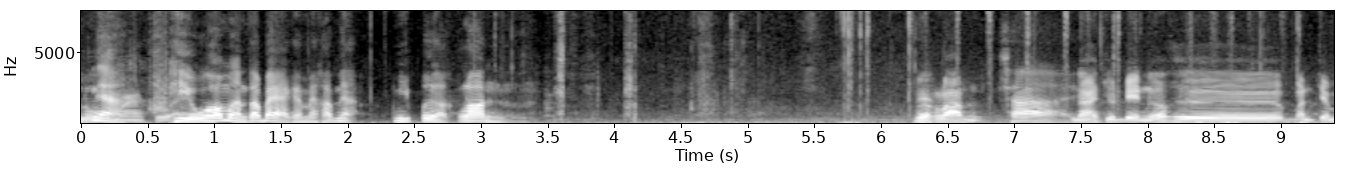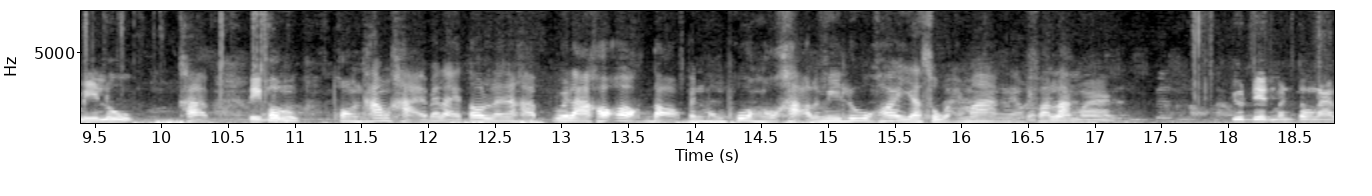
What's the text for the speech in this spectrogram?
ลูกเนี่ยมาสวยผิวเขาเหมือนตะแบกเห็นไหมครับเนี่ยมีเปลือกร่อนเปลือกร่อนใช่นะจุดเด่นก็คือมันจะมีลูก ครับติดผมลูก ผมทำขายไปหลายต้นแล้วนะครับ เวลาเขาออกดอกเป็นพวงพวงๆขาวๆแล้วมีลูกห้อยจะสวยมากเนี่ยจะฝรั่ง สวยมาก จุดเด่นมันตรงนั้น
